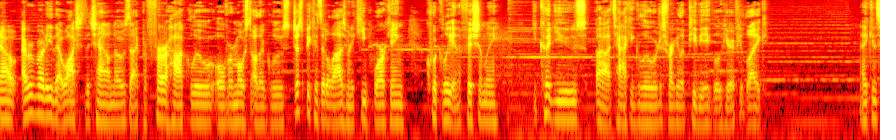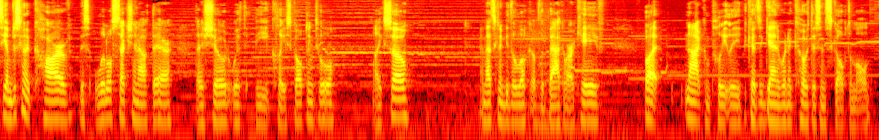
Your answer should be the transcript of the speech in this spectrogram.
Now everybody that watches the channel knows that I prefer hot glue over most other glues just because it allows me to keep working quickly and efficiently. You could use uh, tacky glue or just regular PVA glue here if you'd like. Now you can see I'm just going to carve this little section out there that I showed with the clay sculpting tool, like so. And that's going to be the look of the back of our cave, but not completely because again we're going to coat this in Sculptamold. Now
